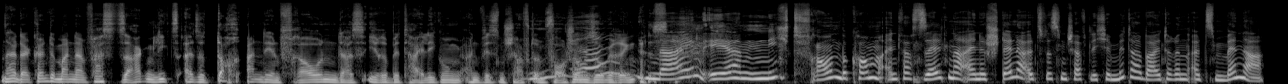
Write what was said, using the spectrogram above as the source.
Na, da könnte man dann fast sagen, liegt es also doch an den Frauen, dass ihre Beteiligung an Wissenschaft Wissenschaft und Forschung so gering ist? Nein, eher nicht. Frauen bekommen einfach seltener eine Stelle als wissenschaftliche Mitarbeiterin als Männer.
